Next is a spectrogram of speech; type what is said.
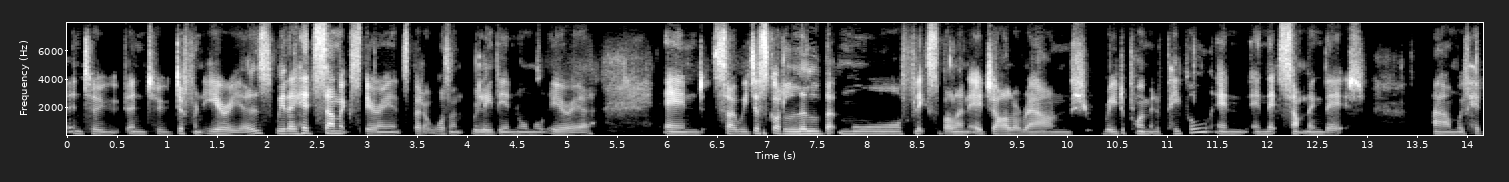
into into different areas where they had some experience, but it wasn't really their normal area. And so we just got a little bit more flexible and agile around redeployment of people, and and that's something that um, we've had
